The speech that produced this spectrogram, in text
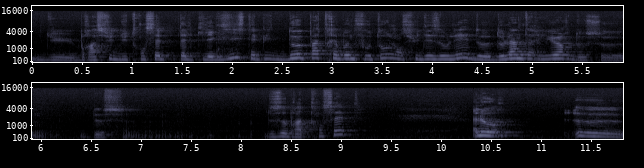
du, bras sud du transept tel qu'il existe, et puis deux pas très bonnes photos, j'en suis désolée, de, l'intérieur de ce, bras de transept. Alors, euh,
